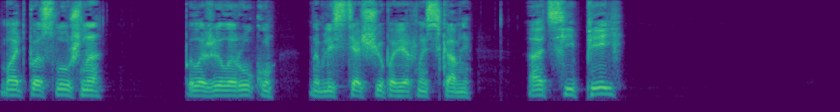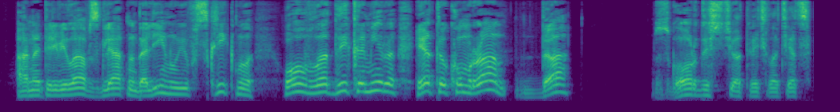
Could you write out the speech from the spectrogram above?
Мать послушно положила руку на блестящую поверхность камня. — А теперь... Она перевела взгляд на долину и вскрикнула. «О, владыка мира, это Кумран!» «Да!» — с гордостью ответил отец.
